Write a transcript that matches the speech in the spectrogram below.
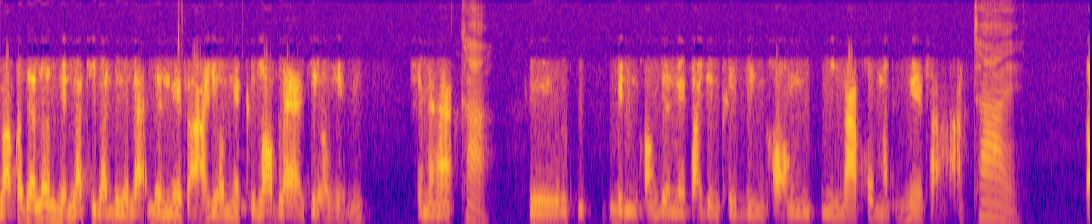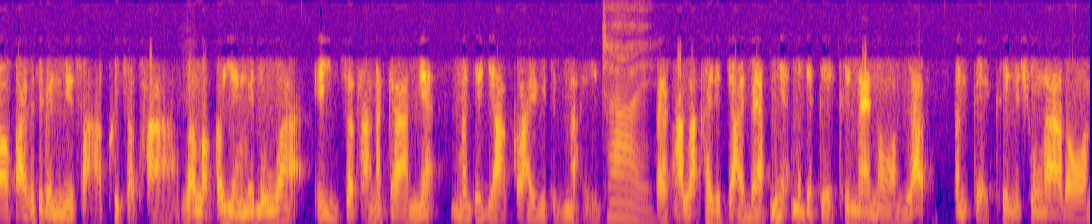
เราก็จะเริ่มเห็นแล้วทีละเดือนและเดือนเมษายนเนี่ยคือรอบแรกที่เราเห็น ใช่ไหมฮะค่ะ คือบินของเดือนเมษายนคือบินของมีนาคมมาถึงเมษาใช่ ต่อไปก็จะเป็นเมษาพฤษภา แล้วเราก็ยังไม่รู้ว่าไอ้สถานการณ์เนี้ยมันจะยาวไกลไปถึงไหน ใช่ แต่ภาระค่าใช้จ่ายแบบเนี้ยมันจะเกิดขึ้นแน่นอน และมันเกิดขึ้นในช่วงหน้าร้อน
